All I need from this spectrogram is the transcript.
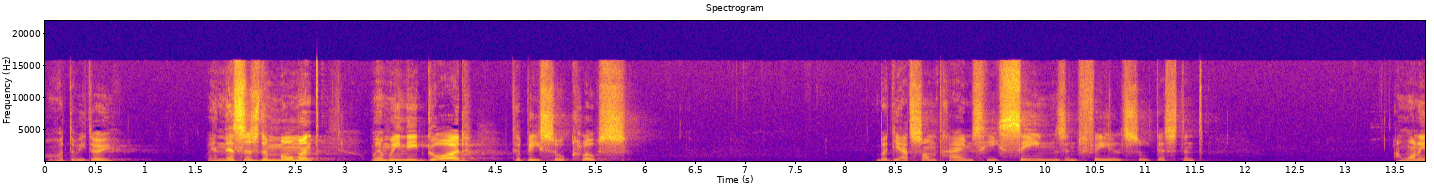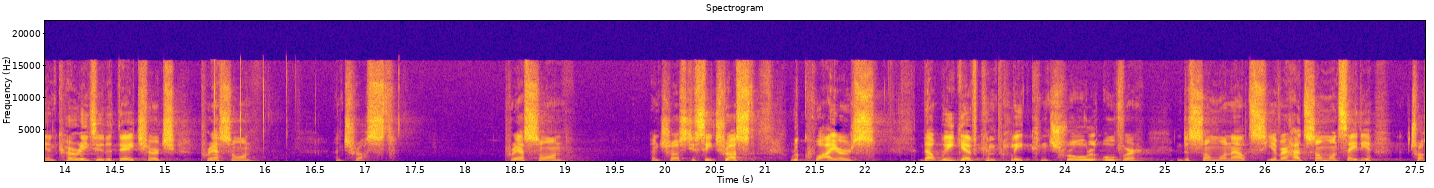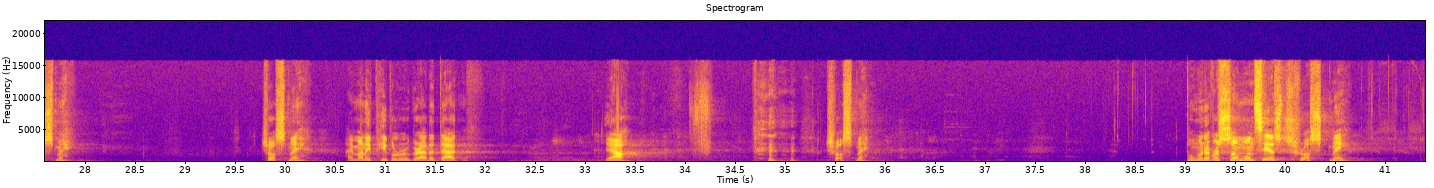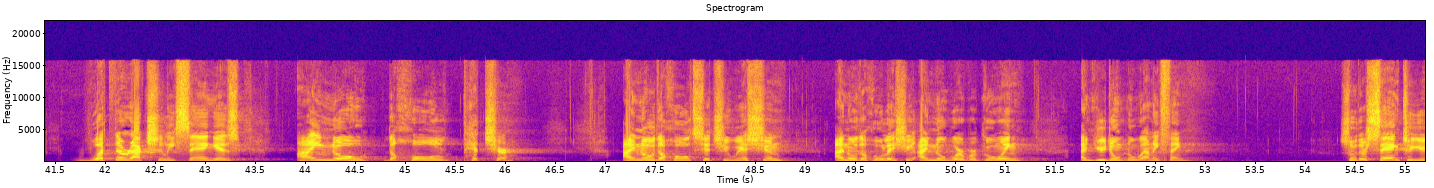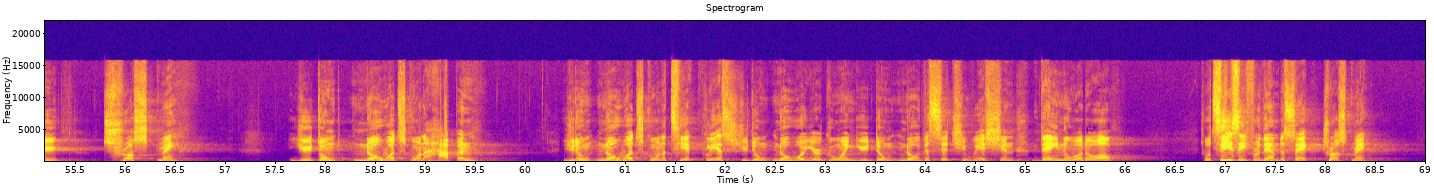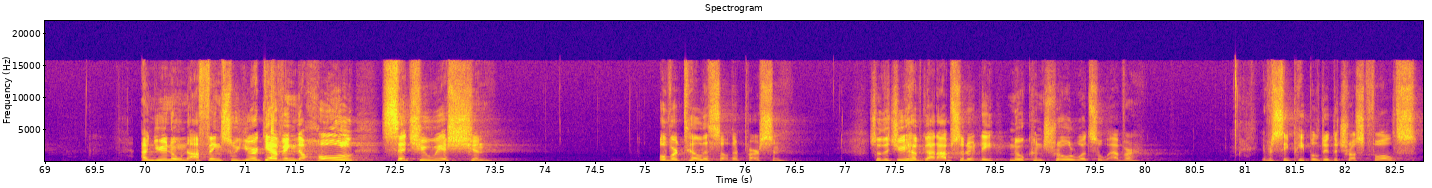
What do we do? When this is the moment when we need God to be so close. But yet sometimes he seems and feels so distant. I want to encourage you today, church, press on and trust. Press on and trust. You see, trust requires that we give complete control over to someone else. You ever had someone say to you, Trust me? Trust me? How many people regretted that? Yeah. trust me. But whenever someone says, Trust me, what they're actually saying is, I know the whole picture. I know the whole situation. I know the whole issue. I know where we're going. And you don't know anything. So they're saying to you, Trust me. You don't know what's going to happen. You don't know what's going to take place. You don't know where you're going. You don't know the situation. They know it all. So it's easy for them to say, Trust me. And you know nothing. So you're giving the whole situation over to this other person so that you have got absolutely no control whatsoever. You ever see people do the trust falls?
